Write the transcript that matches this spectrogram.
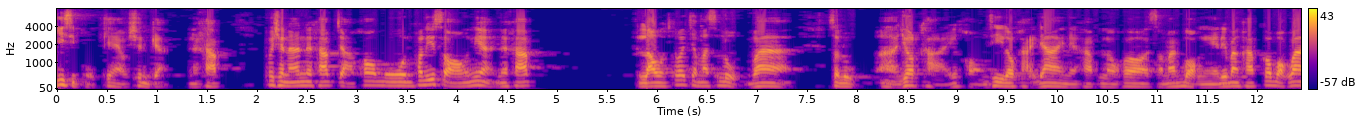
26 แก้วเช่นกัน นะครับ เพราะฉะนั้นนะครับจากข้อมูลข้อที่2เนี่ยนะครับ เราก็จะมาสรุปว่าสรุปอยอดขายของที่เราขายได้นะครับ เราก็สามารถบอกยังไงได้บ้างครับ ก็บอกว่า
